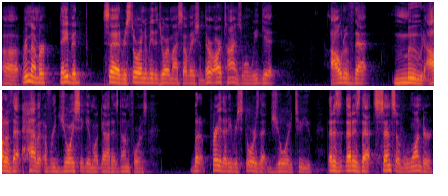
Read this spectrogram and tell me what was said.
Uh, remember, David said, Restore unto me the joy of my salvation. There are times when we get out of that mood, out of that habit of rejoicing in what God has done for us but pray that He restores that joy to you. That is, that is that sense of wonder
